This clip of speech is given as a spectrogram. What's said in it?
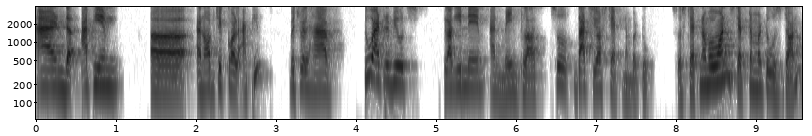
and Appium, uh, an object called Appium, which will have two attributes, plugin name and main class. So that's your step number two. So step number one, step number two is done.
